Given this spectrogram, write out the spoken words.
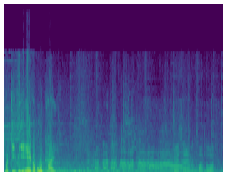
เมื่อกี้พีเอก็พูดไทยโดยใช่มันขอโทษ By Skriok.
